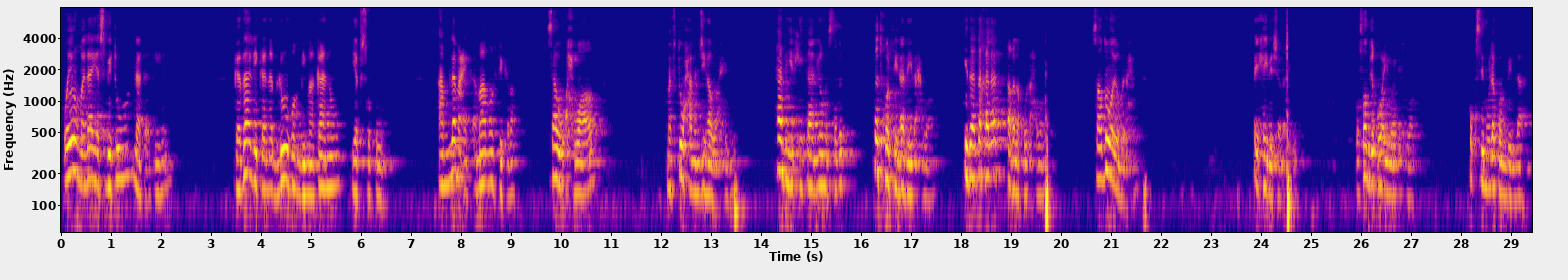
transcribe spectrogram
ويوم لا يسبتون لا تأتيهم. كذلك نبلوهم بما كانوا يفسقون. أم لمعت أمامهم فكرة سووا أحواض مفتوحة من جهة واحدة. هذه الحيتان يوم السبت تدخل في هذه الأحواض. إذا دخلت أغلقوا الأحواض. صادوها يوم الأحد. أي حيلة شرعية. وصدقوا أيها الإخوة أقسم لكم بالله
